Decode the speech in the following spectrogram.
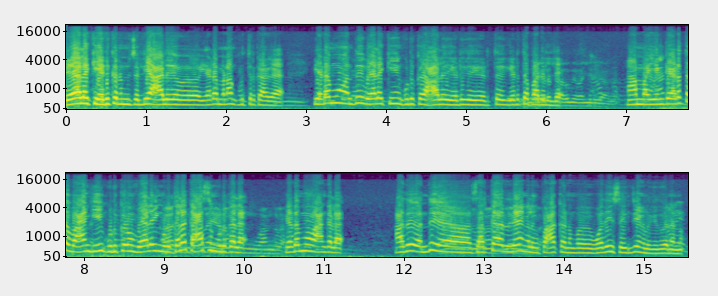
வேலைக்கு எடுக்கணும்னு சொல்லி ஆளு இடமெல்லாம் கொடுத்துருக்காங்க. இடமும் வந்து வேலைக்கும் கொடுக்க ஆளு எடு எடுத்து எடுத்த பாடு இல்லை. ஆமா எங்க இடத்த வாங்கியும் கொடுக்கவும் வேலையும் கொடுக்கல காசும் கொடுக்கல இடமும் வாங்கல. அது வந்து சர்க்கார் எங்களுக்கு பார்க்கணும் உதவி செஞ்சு எங்களுக்கு இது பண்ணணும்.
